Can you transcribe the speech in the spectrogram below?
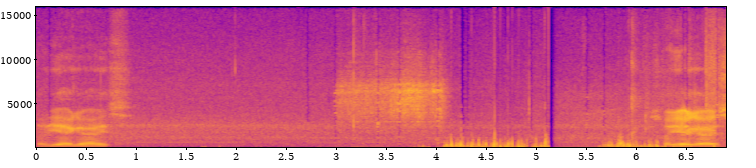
so yeah guys so yeah guys.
